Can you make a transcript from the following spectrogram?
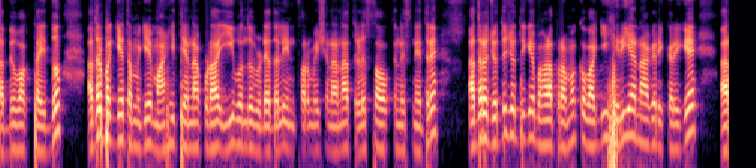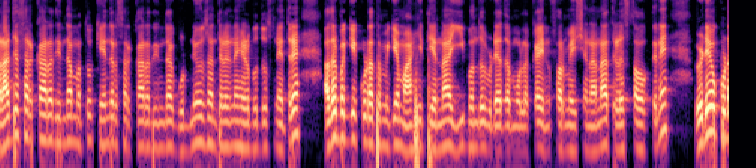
ಲಭ್ಯವಾಗ್ತಾ ಇದ್ದು, ಅದರ ಬಗ್ಗೆ ತಮಗೆ ಮಾಹಿತಿಯನ್ನ ಕೂಡ ಈ ಒಂದು ವಿಡಿಯೋದಲ್ಲಿ ಇನ್ಫಾರ್ಮೇಷನನ್ನು ತಿಳಿಸ್ತಾ ಹೋಗ್ತೇನೆ ಸ್ನೇಹಿತರೆ. ಅದರ ಜೊತೆ ಜೊತೆಗೆ ಬಹಳ ಪ್ರಮುಖವಾಗಿ ಹಿರಿಯ ನಾಗರಿಕರಿಗೆ ರಾಜ್ಯ ಸರ್ಕಾರದಿಂದ ಮತ್ತು ಕೇಂದ್ರ ಸರ್ಕಾರದಿಂದ ಗುಡ್ ನ್ಯೂಸ್ ಅಂತೇಳಿ ಹೇಳ್ಬೋದು ಸ್ನೇಹಿತರೆ. ಅದರ ಬಗ್ಗೆ ಕೂಡ ತಮಗೆ ಮಾಹಿತಿಯನ್ನ ಈ ಒಂದು ವಿಡಿಯೋದ ಮೂಲಕ ಇನ್ಫಾರ್ಮೇಶನ್ ಅನ್ನ ತಿಳಿಸ್ತಾ ಹೋಗ್ತೇನೆ. ವಿಡಿಯೋ ಕೂಡ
